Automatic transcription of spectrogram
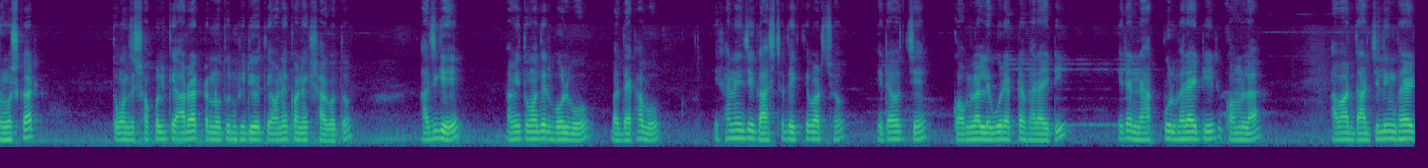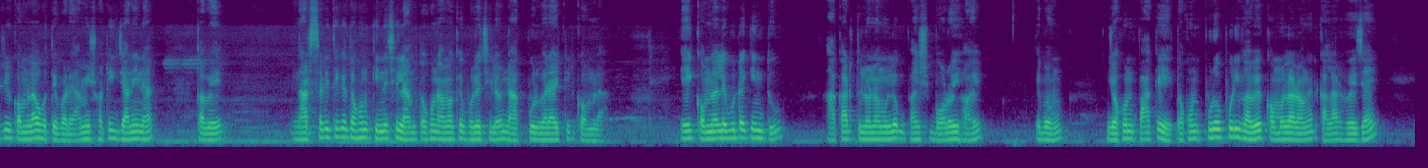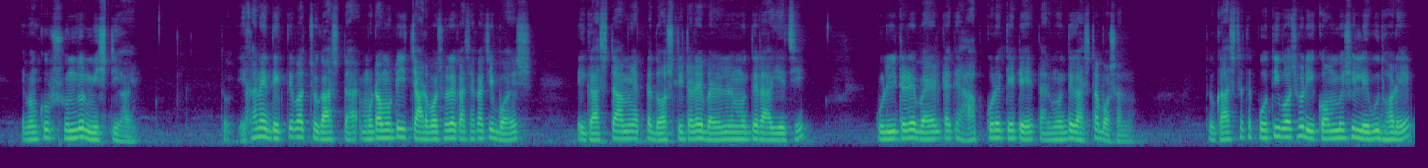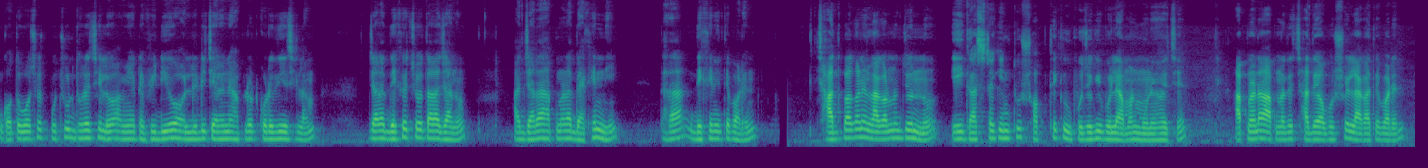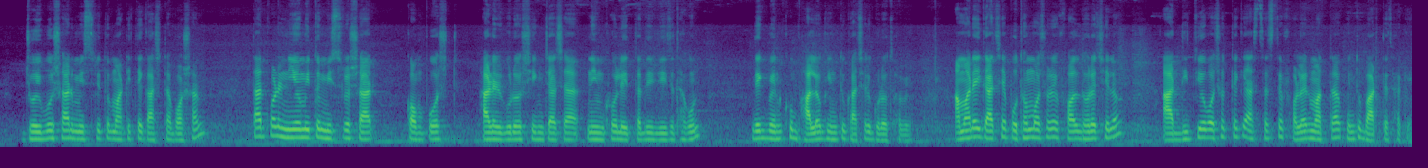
নমস্কার। তোমাদের সকলকে আরও একটা নতুন ভিডিওতে অনেক অনেক স্বাগত। আজকে আমি তোমাদের বলব বা দেখাবো এখানে যে গাছটা দেখতে পাচ্ছ, এটা হচ্ছে কমলা লেবুর একটা ভ্যারাইটি এটা নাগপুর ভ্যারাইটির কমলা, আবার দার্জিলিং ভ্যারাইটির কমলাও হতে পারে। আমি সঠিক জানি না, তবে নার্সারি থেকে তখন কিনেছিলাম, তখন আমাকে বলেছিল নাগপুর ভ্যারাইটির কমলা। এই কমলা লেবুটা কিন্তু আকার তুলনামূলক বেশ বড়ই হয় এবং যখন পাকে তখন পুরোপুরিভাবে কমলা রঙের কালার হয়ে যায় এবং খুব সুন্দর মিষ্টি হয়। তো এখানে দেখতে পাচ্ছ গাছটা, মোটামুটি চার বছরের কাছাকাছি বয়স। এই গাছটা আমি একটা দশ লিটারের ব্যারেলের মধ্যে লাগিয়েছি। কুড়ি লিটারের ব্যারেলটাকে হাফ করে কেটে তার মধ্যে গাছটা বসানো। তো গাছটাতে প্রতি বছরই কম বেশি লেবু ধরে। গত বছর প্রচুর ধরেছিল। আমি একটা ভিডিও অলরেডি চ্যানেলে আপলোড করে দিয়েছিলাম। যারা দেখেছ তারা জানো। আর যারা আপনারা দেখেননি, তারা দেখে নিতে পারেন। ছাদ বাগানে লাগানোর জন্য এই গাছটা কিন্তু সব থেকে উপযোগী বলে আমার মনে হয়েছে। আপনারা আপনাদের ছাদে অবশ্যই লাগাতে পারেন। জৈব সার মিশ্রিত মাটিতে গাছটা বসান। তারপরে নিয়মিত মিশ্র সার, কম্পোস্ট, হাড়ের গুঁড়ো, শিং, চাচা নিমখোল ইত্যাদি দিতে থাকুন। দেখবেন খুব ভালো কিন্তু গাছের গ্রোথ হবে। আমার এই গাছে প্রথম বছরে ফল ধরেছিল। আর দ্বিতীয় বছর থেকে আস্তে আস্তে ফলের মাত্রাও কিন্তু বাড়তে থাকে।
